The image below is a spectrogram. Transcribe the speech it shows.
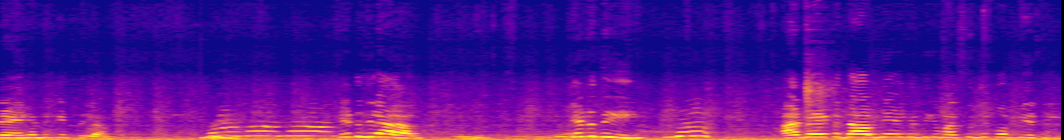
নে এখান থেকে কেটে দিলাম। কেটে দিলাম। কেটে দি। আর না একটা দাও নিয়ে এখান থেকে মাঝখান থেকে কপিয়ে দিই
